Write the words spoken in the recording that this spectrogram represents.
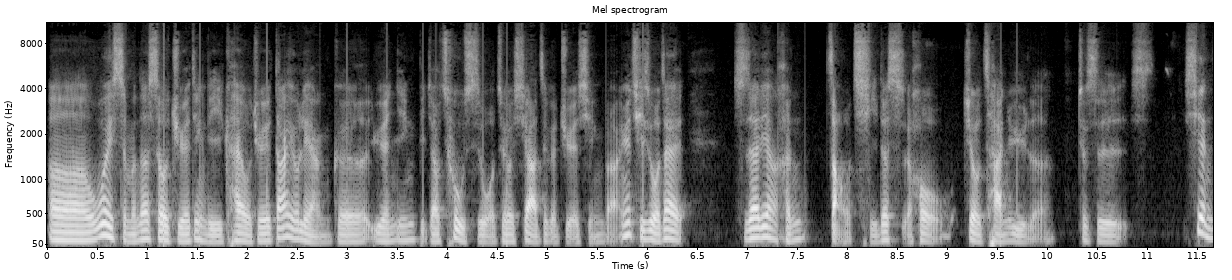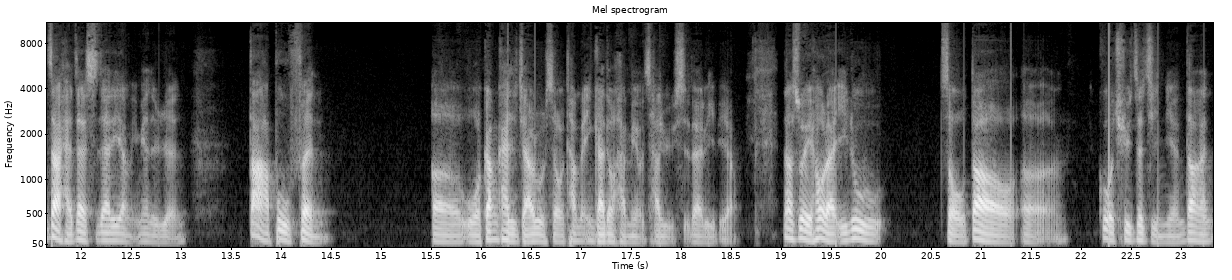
呃，为什么那时候决定离开？我觉得大概有两个原因比较促使我最后下这个决心吧。因为其实我在时代力量很早期的时候就参与了，就是现在还在时代力量里面的人，大部分，呃，我刚开始加入的时候，他们应该都还没有参与时代力量。那所以后来一路走到呃过去这几年，当然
